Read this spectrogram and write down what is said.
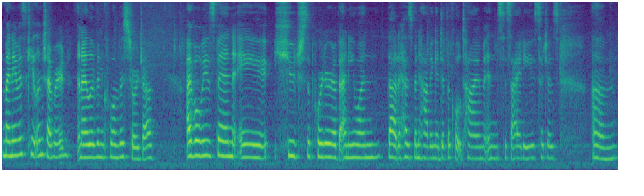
My name is Caitlin Shepard, and I live in Columbus, Georgia. I've always been a huge supporter of anyone that has been having a difficult time in society, such as um,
